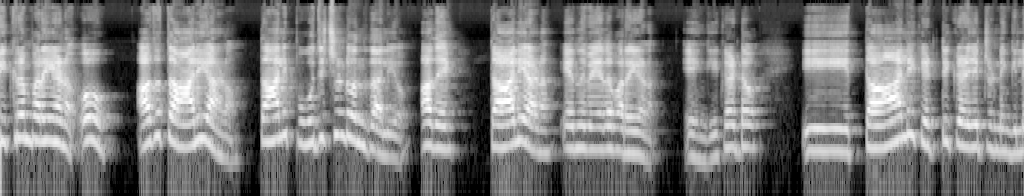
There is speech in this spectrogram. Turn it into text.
വിക്രം പറയാണ് ഓ അത് താലിയാണോ? താലി പൂജിച്ചുകൊണ്ട് വന്ന താലിയോ? അതെ താലിയാണ് എന്ന് വേദ പറയണം. എങ്കിൽ കേട്ടോ ഈ താലി കെട്ടിക്കഴിഞ്ഞിട്ടുണ്ടെങ്കിൽ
